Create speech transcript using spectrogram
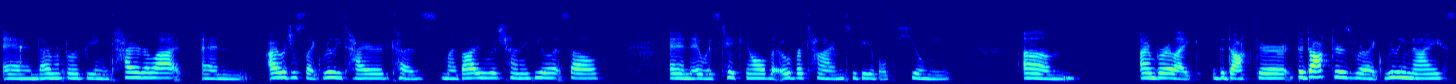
and I remember being tired a lot and I was just like really tired because my body was trying to heal itself and it was taking all the overtime to be able to heal me. Um, I remember like the doctor, the doctors were like really nice.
